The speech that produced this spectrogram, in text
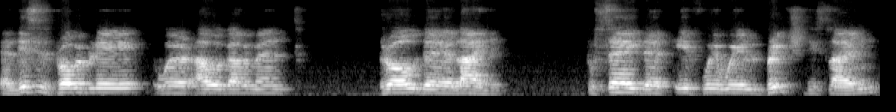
And this is probably where our government draw the line to say that if we will breach this line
